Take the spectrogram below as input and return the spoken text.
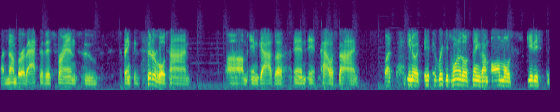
a number of activist friends who spend considerable time um, in Gaza and in Palestine. But you know, it, it, Rick, it's one of those things I'm almost skittish to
